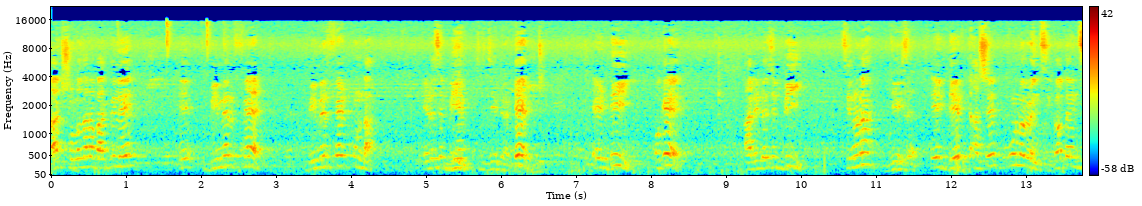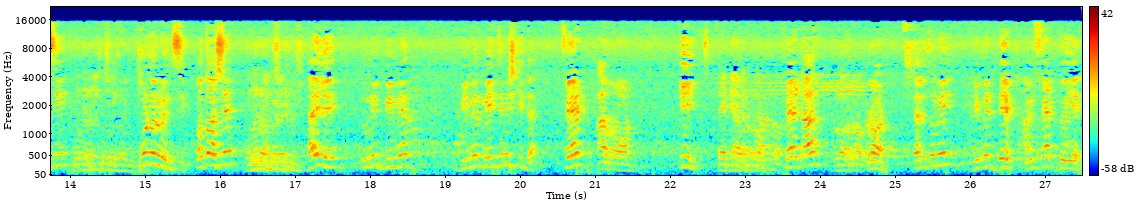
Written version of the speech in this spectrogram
ভাগ ষোলো দ্বারা ভাগ দিলে এ বিমের ফ্যাট বিমের ফ্যাট কোনটা? এটা হচ্ছে বিম এ ডি ওকে আর এটা হচ্ছে বি চিনো না? এই ডেপ্থ আসে পনেরো ইঞ্চি কত ইঞ্চি পনেরো ইঞ্চি কত আসে? তাইলে তুমি বিমের বিমের মেইন জিনিস ফ্যাট আর রড কি? ফ্যাট আর রড তাহলে তুমি বিমের ডেপথ আমি ফ্যাট কই আর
